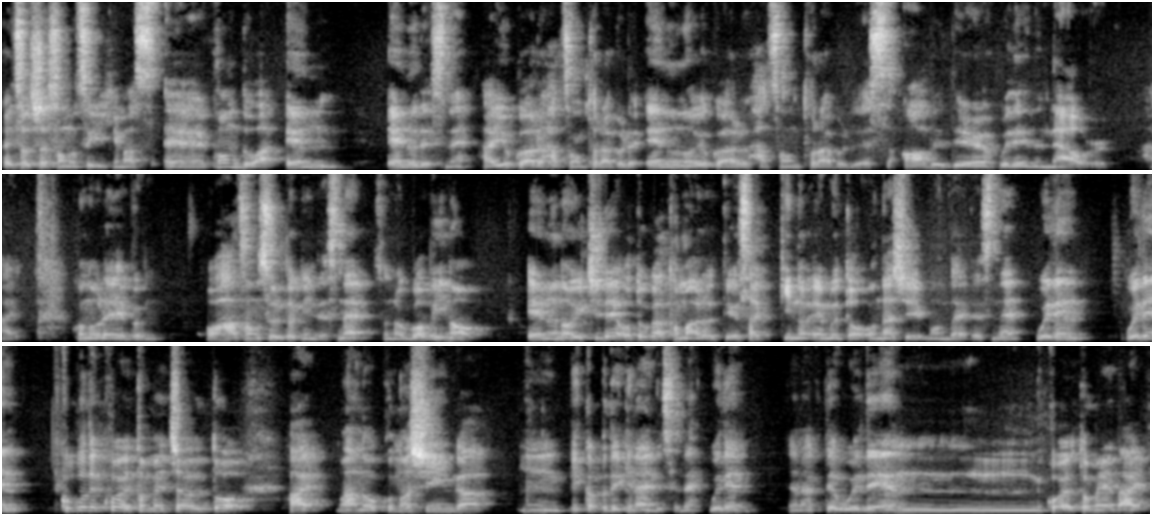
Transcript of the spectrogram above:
はい、そしたらその次いきます。えー今度は N、N ですね。はい、よくある発音トラブル。N のよくある発音トラブルです。I'll be there within an hour. はい。この例文を発音するときにですね、その語尾の N の位置で音が止まるっていうさっきの M と同じ問題ですね。within, within. ここで声止めちゃうと、はい、あ、の、このシーンが、うん、ピックアップできないんですよね。within じゃなくて within 声を止めない。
